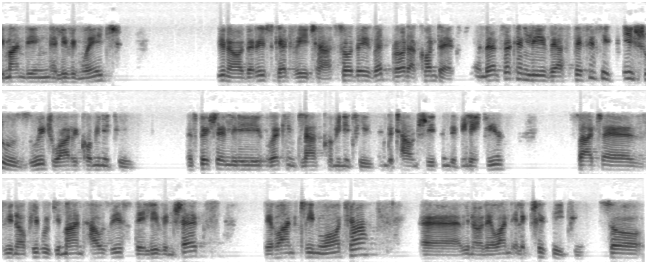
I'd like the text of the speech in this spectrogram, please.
demanding a living wage you know, the rich get richer. So there is that broader context. And then secondly, there are specific issues which worry communities, especially working class communities in the townships, in the villages, such as, you know, people demand houses, they live in shacks, they want clean water, uh, you know, they want electricity. So,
